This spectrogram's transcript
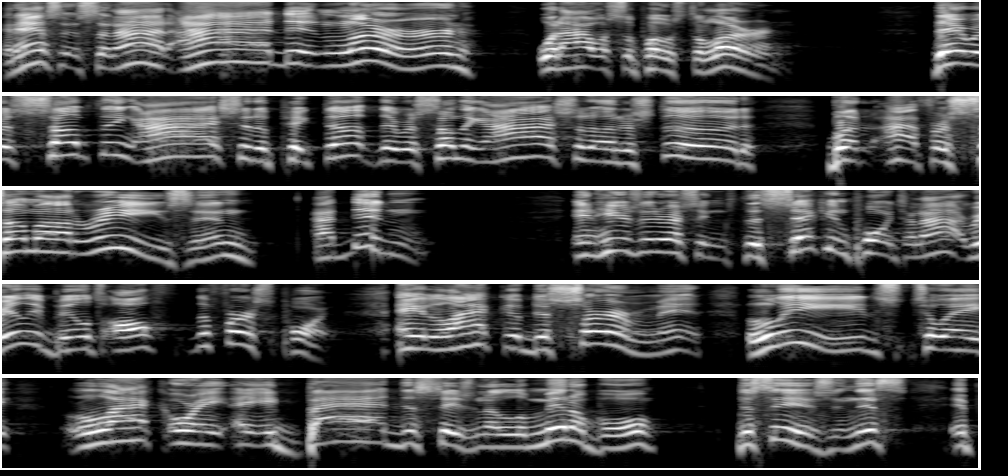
In essence, tonight, I didn't learn what I was supposed to learn. There was something I should have picked up. There was something I should have understood, but I, for some odd reason, I didn't. And here's interesting. The second point tonight really builds off the first point. A lack of discernment leads to a lack or a, a bad decision, a lamentable decision. This, it,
